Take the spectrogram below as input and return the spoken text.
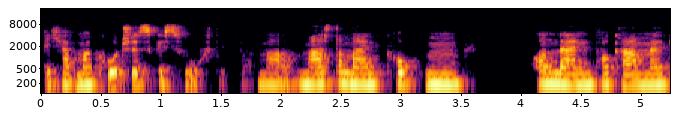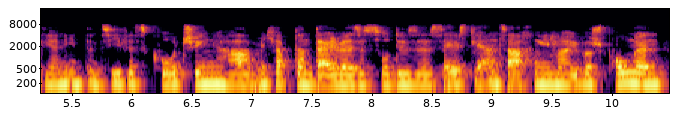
ich habe mal Coaches gesucht, ich habe mal Mastermind-Gruppen, Online-Programme, die ein intensives Coaching haben. Ich habe dann teilweise so diese Selbstlernsachen immer übersprungen,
